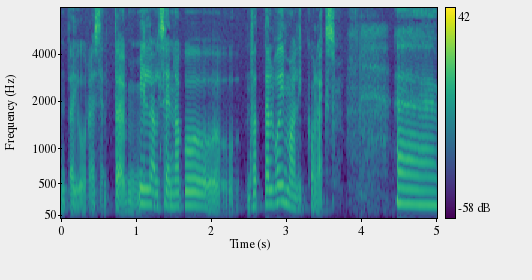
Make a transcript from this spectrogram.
enda juures, et millal see nagu tal võimalik oleks? Äh,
